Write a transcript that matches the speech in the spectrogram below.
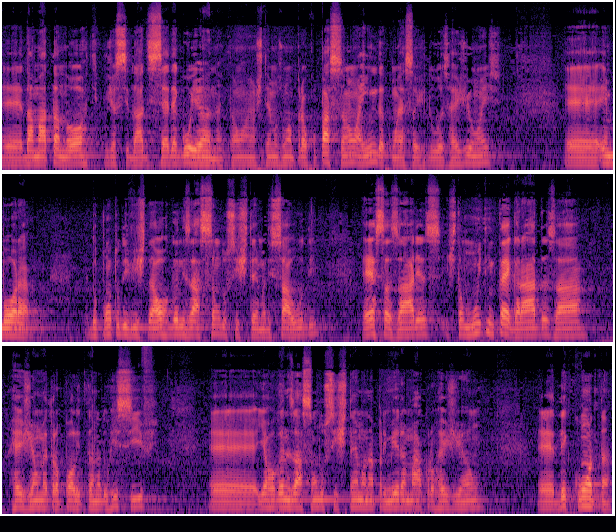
é, da Mata Norte, cuja cidade sede é Goiânia. Então nós temos uma preocupação ainda com essas duas regiões, é, embora do ponto de vista da organização do sistema de saúde, essas áreas estão muito integradas à região metropolitana do Recife é, e a organização do sistema na primeira macro-região é, dê conta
